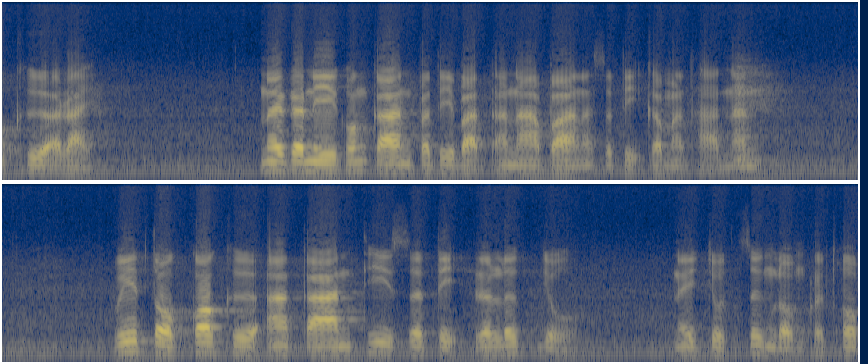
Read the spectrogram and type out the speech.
กคืออะไรในกรณีของการปฏิบัติอนาปานสติกรรมฐานนั้น วิตกก็คืออาการที่สติระลึกอยู่ ในจุดซึ่งลมกระทบ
